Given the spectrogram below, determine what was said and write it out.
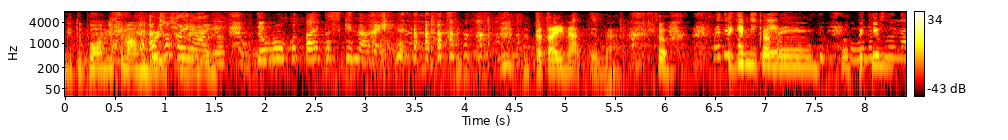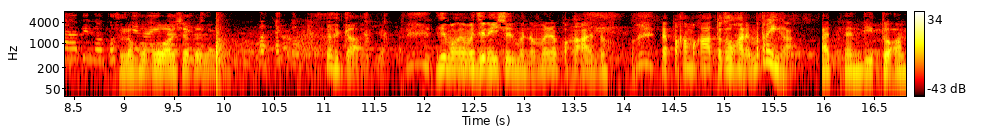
Dito po kami sa mga Ano merch kaya yun? Dumukot tayo, tapos kinain. Tatry natin na. So, Pwede tikim pa kami. Oh, tikim. Natin, no, tapos Wala, kukuha siya talaga. Gaga. Yung mga imagination mo naman, napaka ano, napaka makatotohanan. Matry nga. At nandito ang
